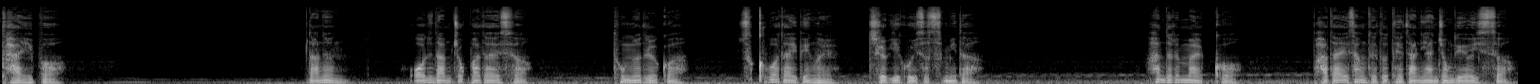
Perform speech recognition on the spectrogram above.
다이버. 나는 어느 남쪽 바다에서 동료들과 스쿠버 다이빙을 즐기고 있었습니다. 하늘은 맑고 바다의 상태도 대단히 안정되어 있어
